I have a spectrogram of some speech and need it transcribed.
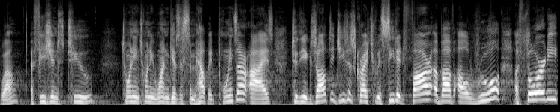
well ephesians 2 20 and 21 gives us some help. It points our eyes to the exalted Jesus Christ who is seated far above all rule, authority,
